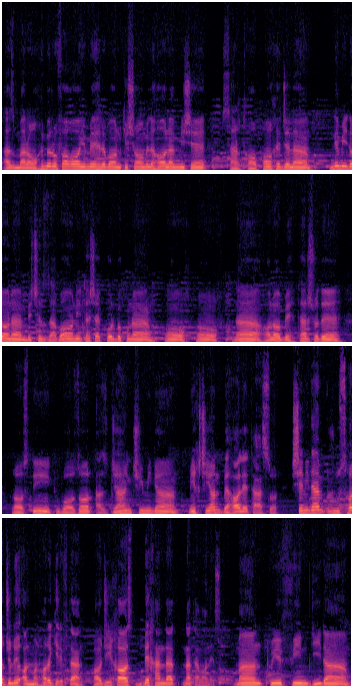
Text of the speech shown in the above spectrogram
از مراهم رفقای مهربان که شامل حالم میشه سر تا پا خجلم نمی‌دانم به چه زبانی تشکر بکنم. اوه اوه نه حالا بهتر شده. راستی تو بازار از جنگ چی میگن؟ میخچیان به حال تأثیر. شنیدم روسها جلوی آلمان ها را گرفتن. حاجی خواست بخندد نتوانست. من توی فیلم دیدم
